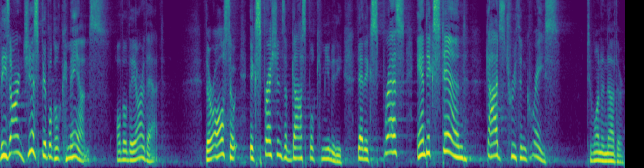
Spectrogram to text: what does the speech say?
these aren't just biblical commands, although they are that. They're also expressions of gospel community that express and extend God's truth and grace to one another.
